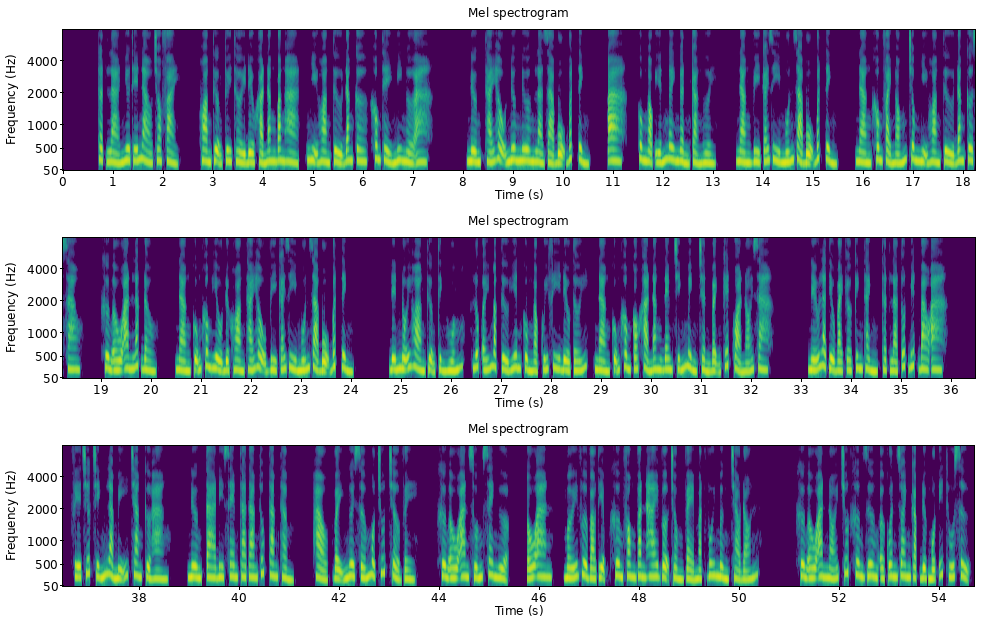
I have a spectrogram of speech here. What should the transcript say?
Thật là như thế nào cho phải. Hoàng thượng tùy thời đều khả năng băng hà, nhị hoàng tử đăng cơ, không thể nghi ngờ a. Nương, Thái hậu nương nương là giả bộ bất tỉnh. a cung Ngọc Yến ngây ngần cả người. Nàng vì cái gì muốn giả bộ bất tỉnh? Nàng không phải ngóng trông nhị hoàng tử đăng cơ sao? Khương Âu An lắc đầu. Nàng cũng không hiểu được Hoàng Thái Hậu vì cái gì muốn giả bộ bất tỉnh. Đến nỗi Hoàng thượng tình huống, lúc ấy Mặc Tử Hiên cùng Ngọc Quý Phi đều tới, nàng cũng không có khả năng đem chính mình trần bệnh kết quả nói ra. Nếu là tiểu bạch ở kinh thành, thật là tốt biết bao a. Phía trước chính là Mỹ Trang cửa hàng. Nương ta đi xem ta tam thúc tam thầm. Hảo, vậy ngươi sớm một chút trở về. Khương Âu An xuống xe ngựa. Âu An, mới vừa vào tiệm Khương Phong Văn hai vợ chồng vẻ mặt vui mừng chào đón. Khương Âu An nói chút Khương Dương ở quân doanh gặp được một ít thú sự.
